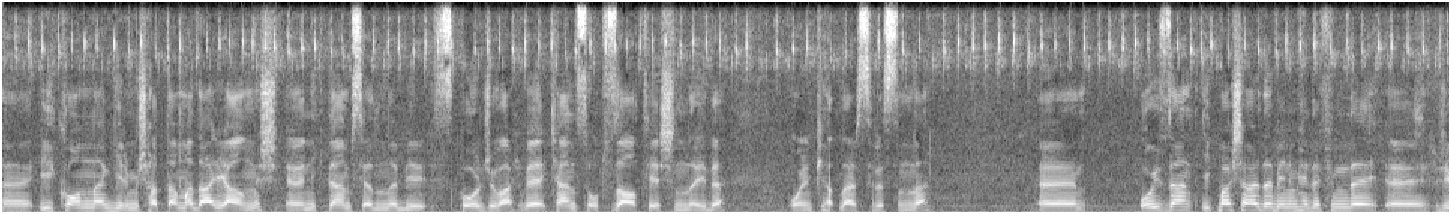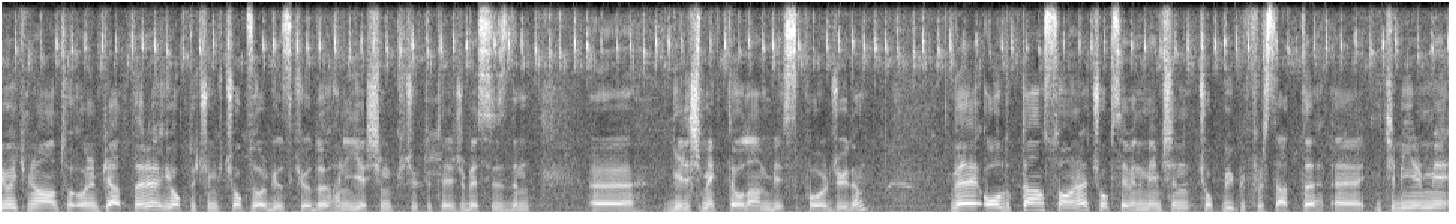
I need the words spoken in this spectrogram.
e, ilk onla girmiş hatta madalya almış e, Nick Dempsey adında bir sporcu var ve kendisi 36 yaşındaydı olimpiyatlar sırasında. E, o yüzden ilk başlarda benim hedefimde e, Rio 2016 olimpiyatları yoktu çünkü çok zor gözüküyordu. Hani yaşım küçüktü, tecrübesizdim, e, gelişmekte olan bir sporcuydum. Ve olduktan sonra çok sevindim. Benim için çok büyük bir fırsattı. Ee, 2020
